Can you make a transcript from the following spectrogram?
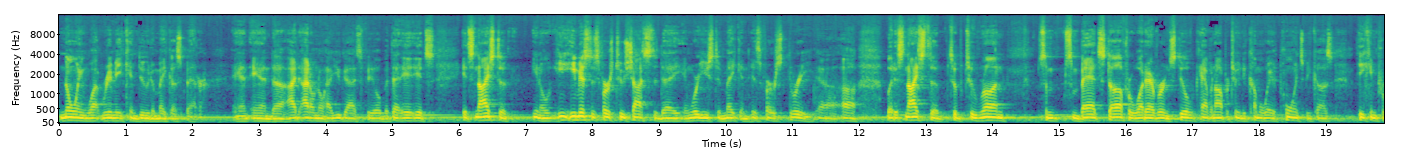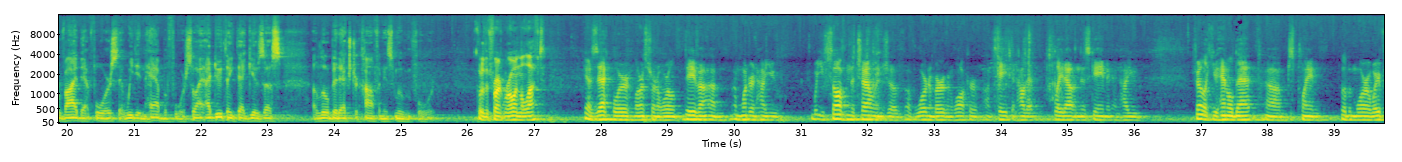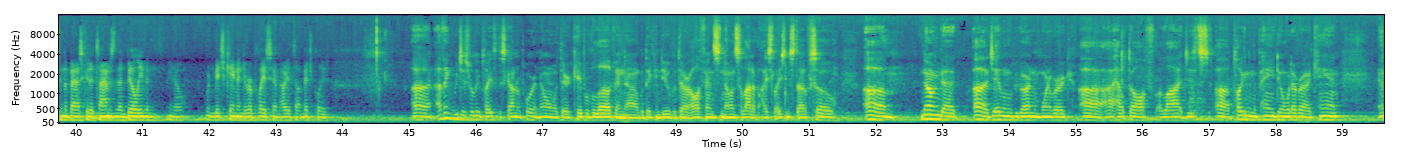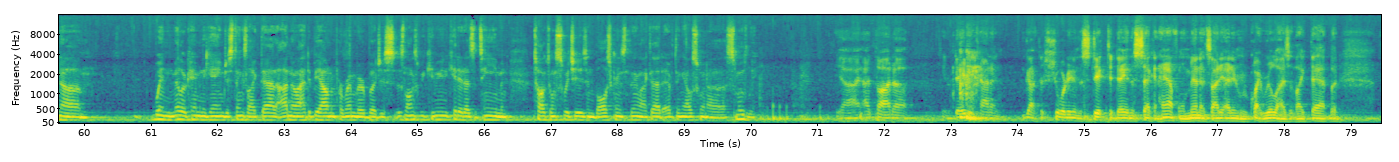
knowing what Remy can do to make us better. And and uh, I, I don't know how you guys feel, but that it, it's it's nice to, you know, he, he missed his first two shots today, and we're used to making his first three. Uh, uh, but it's nice to, to, to run some, some bad stuff or whatever and still have an opportunity to come away with points because he can provide that for us that we didn't have before. So I, I do think that gives us a little bit extra confidence moving forward. Go to the front row on the left. Yeah, Zach Boyer, Lawrence Journal World. Dave, I'm, I'm wondering how you what you saw from the challenge of, of Waardenburg and Walker on tape and how that played out in this game and, and how you felt like you handled that, um, just playing a little bit more away from the basket at times. And then Bill, even you know when Mitch came in to replace him, how you thought Mitch played. Uh, I think we just really played to the scouting report, knowing what they're capable of and uh, what they can do with their offense. Knowing it's a lot of isolation stuff. So, um, knowing that uh, Jalen would be guarding Waardenburg, uh, I helped off a lot, just uh, plugging in the paint, doing whatever I can, and um, when Miller came in the game, just things like that. I know I had to be out on the perimeter, but just as long as we communicated as a team and talked on switches and ball screens and things like that, everything else went uh, smoothly. Yeah, I, I thought uh, you know David kind of got the short end of the stick today in the second half on minutes. I, I didn't quite realize it like that, but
